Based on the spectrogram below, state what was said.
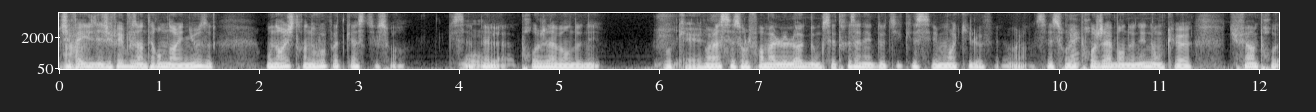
j'ai, Ah. failli, j'ai failli vous interrompre dans les news. On enregistre un nouveau podcast ce soir qui Wow. s'appelle Projet abandonné. Voilà, c'est sur le format Le Log, donc c'est très anecdotique et c'est moi qui le fais. Voilà, c'est sur les projets abandonnés. Donc, euh, tu fais un pro-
